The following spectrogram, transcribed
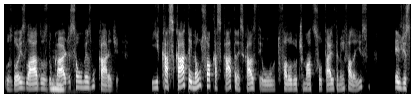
Os dois lados do uhum. card são o mesmo card. E cascata, e não só cascata nesse caso, tu falou do Ultimato Sultai, ele também fala isso. Ele diz:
